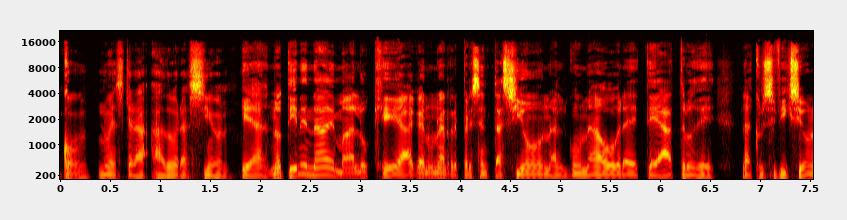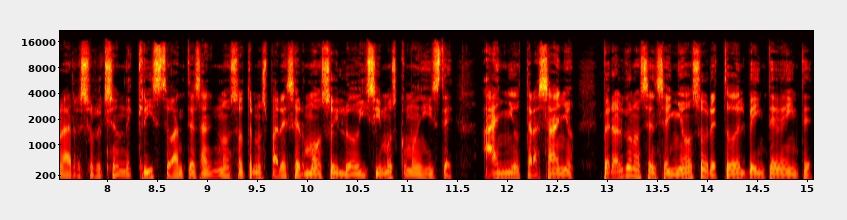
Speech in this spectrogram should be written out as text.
con nuestra adoración. Yeah, no tiene nada de malo que hagan una representación, alguna obra de teatro de la crucifixión, la resurrección de Cristo. Antes a nosotros nos parece hermoso y lo hicimos, como dijiste, año tras año. Pero algo nos enseñó, sobre todo el 2020,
